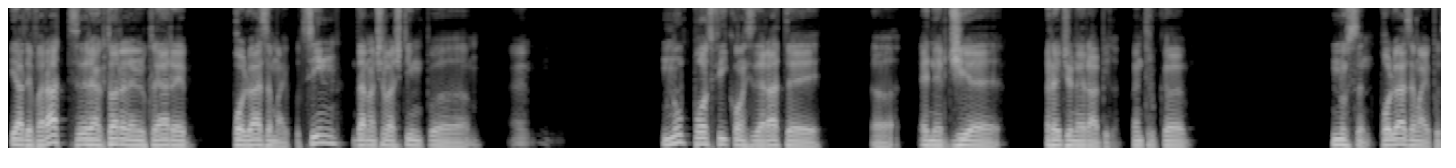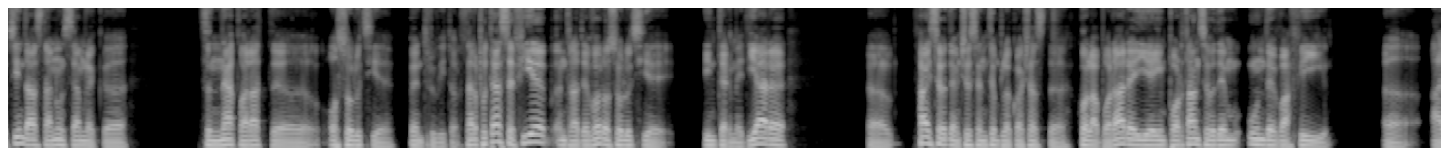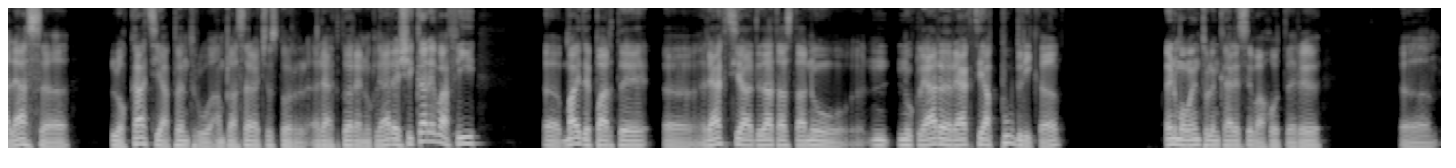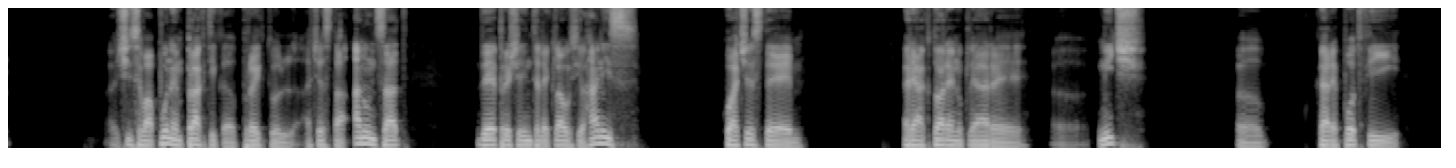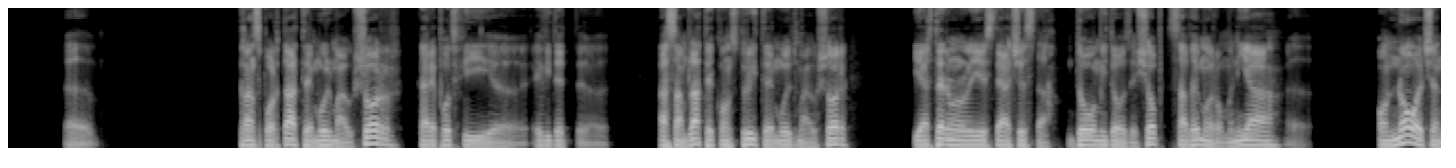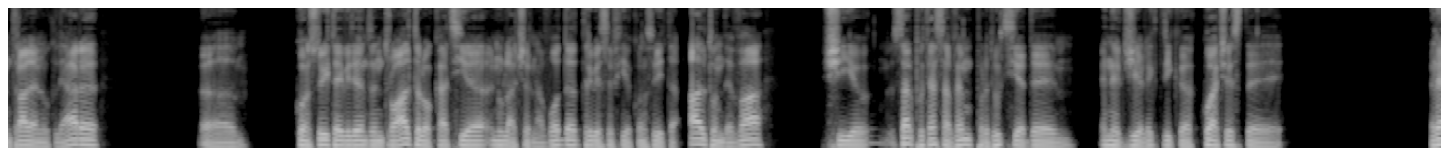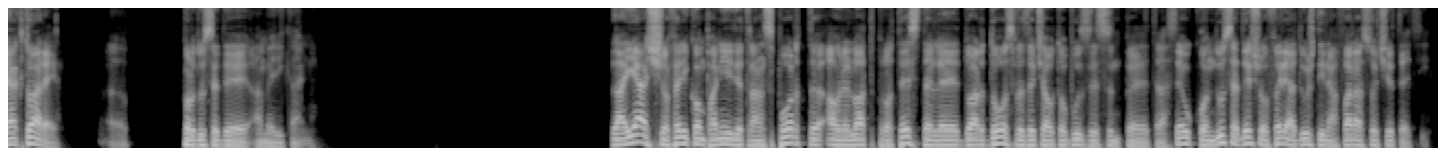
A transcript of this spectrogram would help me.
E adevărat, reactoarele nucleare poluează mai puțin, dar în același timp uh, nu pot fi considerate uh, energie regenerabilă, pentru că nu sunt. Poluează mai puțin, dar asta nu înseamnă că sunt neapărat uh, o soluție pentru viitor. S-ar putea să fie, într-adevăr, o soluție intermediară. Uh, hai să vedem ce se întâmplă cu această colaborare. E important să vedem unde va fi uh, aleasă locația pentru amplasarea acestor reactoare nucleare și care va fi uh, mai departe uh, reacția, de data asta nu nucleară, reacția publică în momentul în care se va hotărâ uh, și se va pune în practică proiectul acesta anunțat de președintele Claus Iohannis cu aceste reactoare nucleare uh, mici uh, care pot fi uh, transportate mult mai ușor, care pot fi, uh, evident, uh, asamblate, construite mult mai ușor, iar termenul este acesta, 2028, să avem în România uh, o nouă centrală nucleară Uh, construită evident într-o altă locație, nu la Cernavodă, trebuie să fie construită altundeva și uh, s-ar putea să avem producție de energie electrică cu aceste reactoare uh, produse de americani. La Iași, șoferii companiei de transport au reluat protestele, doar 12 autobuze sunt pe traseu, conduse de șoferi aduși din afara societății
